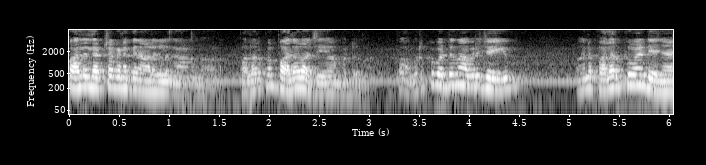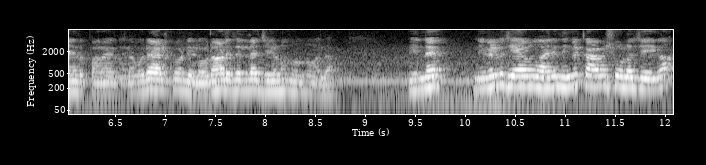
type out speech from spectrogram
പല ലക്ഷക്കണക്കിന് ആളുകൾ കാണുന്നതാണ്. പലർക്കും പലതാണ് ചെയ്യാൻ പറ്റുന്നത്. അപ്പോൾ അവർക്ക് പറ്റുന്ന അവർ ചെയ്യും. അങ്ങനെ പലർക്ക് വേണ്ടിയാണ് ഞാനിത് പറയുന്നില്ല ഒരാൾക്ക് വേണ്ടിയല്ല. ഒരാൾ ഇതെല്ലാം ചെയ്യണമെന്നൊന്നുമല്ല. പിന്നെ നിങ്ങൾക്ക് ചെയ്യാവുന്ന കാര്യം നിങ്ങൾക്ക് ആവശ്യമുള്ളത് ചെയ്യുക.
